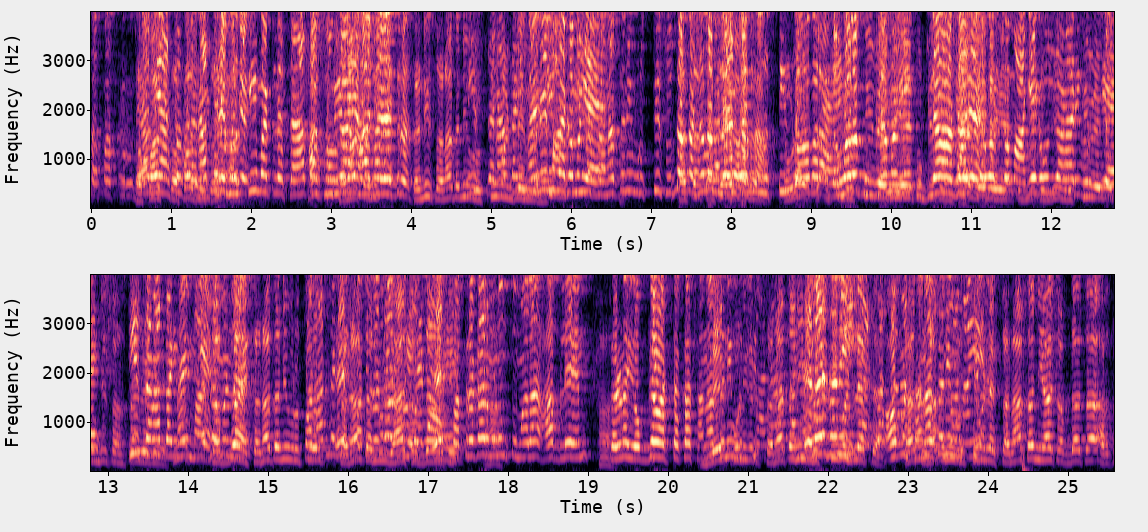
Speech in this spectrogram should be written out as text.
तपास करू द्या. तपास- त्यांनी असं तपास सनातनी होतो. वृत्ती म्हटलं हा सूर्य आणि हा जयद्रथ त्यांनी सनातनी मी वृत्ती सनातनी- म्हटलेली नाही नाही आहे माझं म्हटली म्हणणं आहे. सनातनी वृत्ती सुद्धा कशाला त्याचा- blame त्याचा- करता? वृत्ती एवढं- बरोबर आहे. आता तुम्हाला वृत्ती कुठल्या वेगळी आहे, म्हणजे तुमची कुठल्या संस्था आधारे वेगळी आहे, वर्ष मागे घेऊन तुमची जाणारी वृत्ती वृत्ती वेगळी आहे, आहे. तुमची संस्था ती वेगळी आहे. सनातनी नाही, वृत्ती माझं आहे. शब्द म्हणणं आहे आहे- सनातनी वृत्तीवर एक सनातनी पत्रकार या म्हणून- शब्दावरती एक पत्रकार म्हणून तुम्हाला हा ब्लेम करणं योग्य वाटतं का सनातनी कोणी वृत्ती? सनातनी केलंय वृत्ती त्यांनी. म्हटल्यात त्या. अहो, पण त्या सनातनी सनातनी वृत्ती म्हटल्या सनातन या शब्दाचा अर्थ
